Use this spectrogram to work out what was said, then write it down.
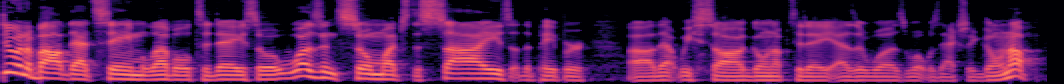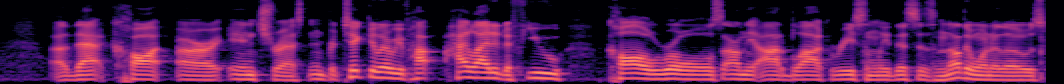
doing about that same level today. So, it wasn't so much the size of the paper uh, that we saw going up today as it was what was actually going up uh, that caught our interest. In particular, we've hi- highlighted a few call rolls on the odd block recently. This is another one of those.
